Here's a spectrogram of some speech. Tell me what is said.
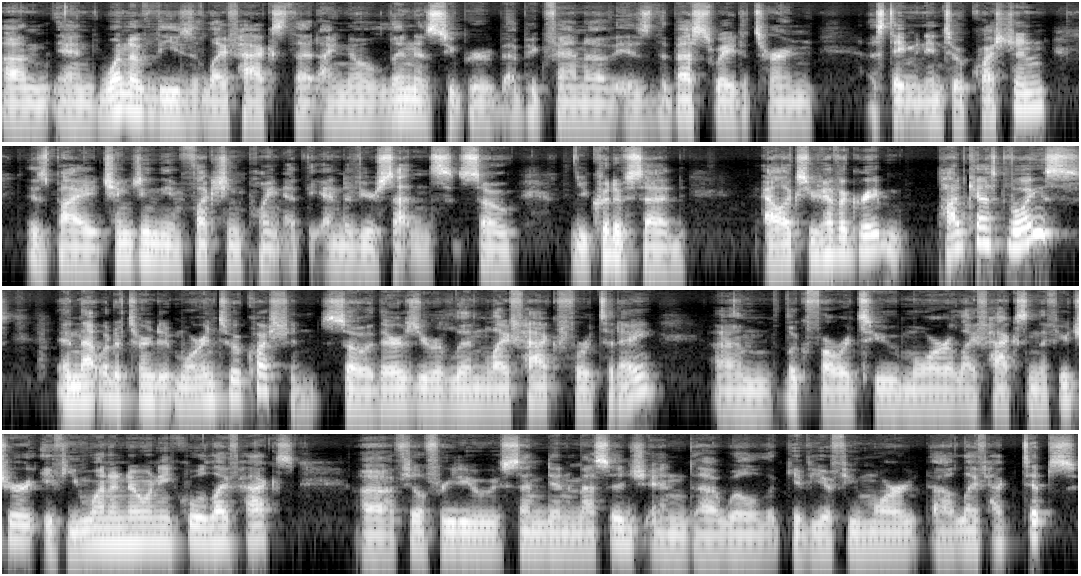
Um, and one of these life hacks that I know Lynn is super a big fan of is the best way to turn a statement into a question is by changing the inflection point at the end of your sentence. So you could have said, Alex, you have a great podcast voice and that would have turned it more into a question. So there's your Lynn life hack for today. Um, look forward to more life hacks in the future. If you want to know any cool life hacks, uh, feel free to send in a message and uh, we'll give you a few more uh, life hack tips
